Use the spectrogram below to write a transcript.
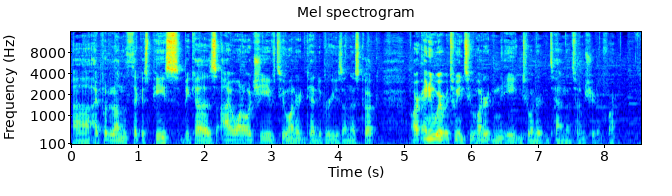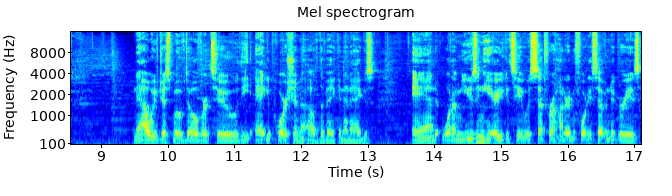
Uh, I put it on the thickest piece because I want to achieve 210 degrees on this cook or anywhere between 208 and 210. That's what I'm shooting for. Now we've just moved over to the egg portion of the bacon and eggs. And what I'm using here, you can see it was set for 147 degrees.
